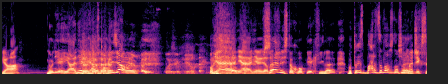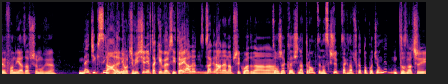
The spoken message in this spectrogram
Ja? No nie, ja nie, ja już powiedziałem. Nie, nie, nie. Ja. Przemyśl to chłopie chwilę, bo to jest bardzo ważna rzecz. No Magic Symphony, ja zawsze mówiłem. Magic Symphony. Tak, ale nie, oczywiście nie w takiej wersji tej, ale zagrane na przykład na... na... Co, że ktoś na trąbce, na skrzypcach na przykład to pociągnie? To znaczy,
